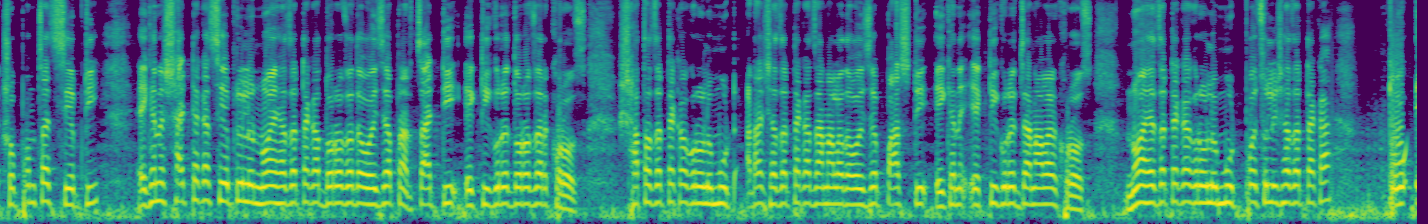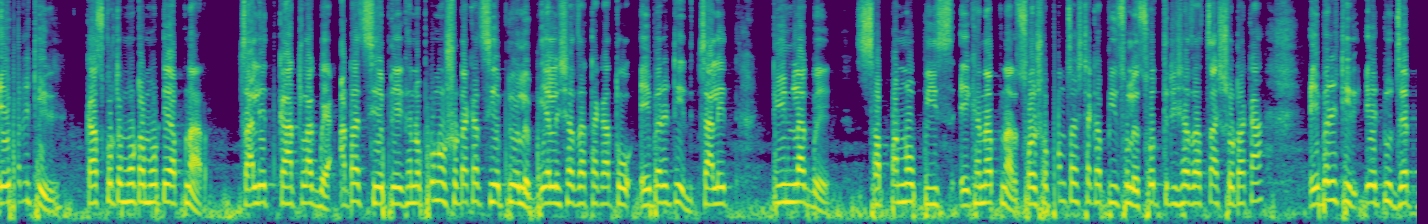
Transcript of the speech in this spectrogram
একশো পঞ্চাশ সিএফটি, এখানে ষাট টাকা সিএফটি হলে নয় হাজার টাকা দরজা দেওয়া হয়েছে আপনার। চারটি, একটি করে দরজার খরচ। সাত হাজার টাকা করে হলো মুট আঠাশ হাজার টাকা জানালা দেওয়া হয়েছে। পাঁচটি, এখানে একটি করে জানালার খরচ। নয় হাজার টাকা করে হলো মুট পঁয়তাল্লিশ হাজার টাকা। তো এই বাড়িটির কাজ করতে মোটামুটি আপনার চালিত কাঠ লাগবে। আঠাশ সিএফটি এখানে পনেরোশো টাকা সিএফটি হলে বিয়াল্লিশ হাজার টাকা। তো এই বাড়িটির চালিত টিন লাগবে ছাপ্পান্ন পিস এখানে আপনার ছয়শো পঞ্চাশ টাকা পিস হলে ছত্রিশ হাজার চারশো টাকা। এই বাড়িটির এ টু জেড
